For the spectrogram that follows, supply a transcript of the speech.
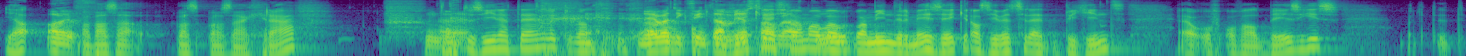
Ja. Allee, Maar was dat, was, was dat graaf nee. om te zien uiteindelijk? Want, Nee, want ik vind dat meestal wel allemaal cool. wat, wat minder mee, zeker als die wedstrijd begint eh, of, of al bezig is. Het-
